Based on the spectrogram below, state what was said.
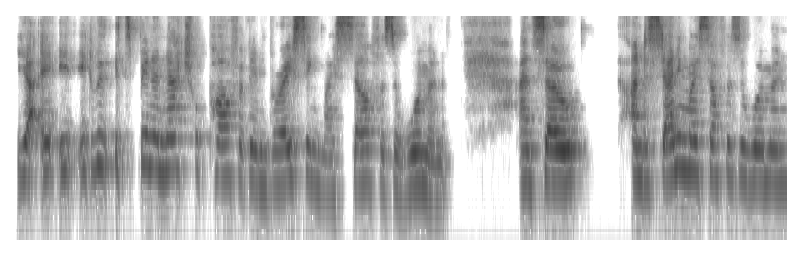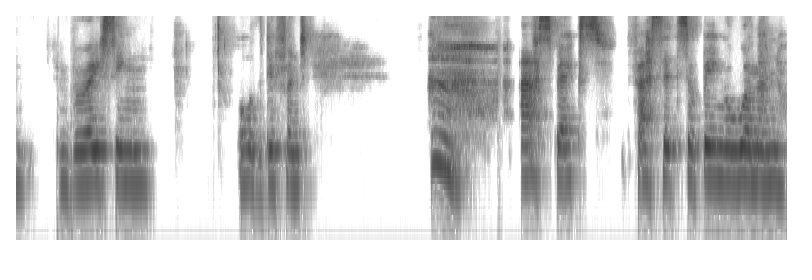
yeah, it, it, it, it's been a natural path of embracing myself as a woman. And so understanding myself as a woman, embracing all the different aspects, facets of being a woman,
